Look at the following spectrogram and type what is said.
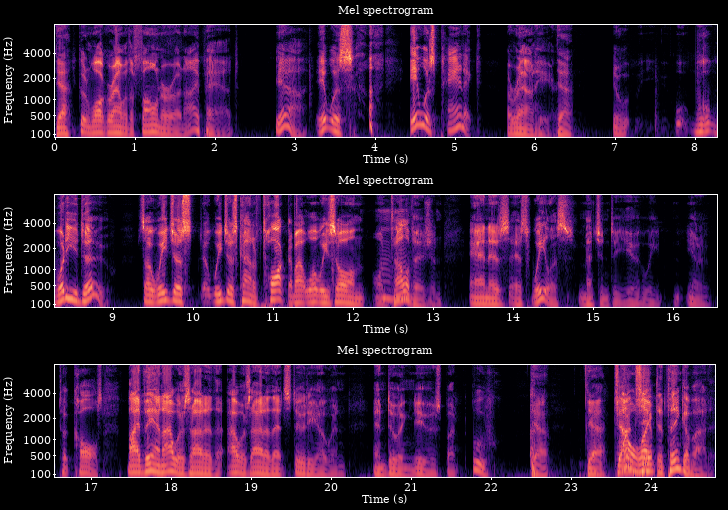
Yeah. You couldn't walk around with a phone or an iPad yeah it was it was panic around here yeah you know w- what do you do so we just we just kind of talked about what we saw on, on mm-hmm. television, and as as Wheelis mentioned to you, we you know took calls. By then, I was out of the I was out of that studio and and doing news. But ooh, yeah, yeah. John I don't Champ- like to think about it.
